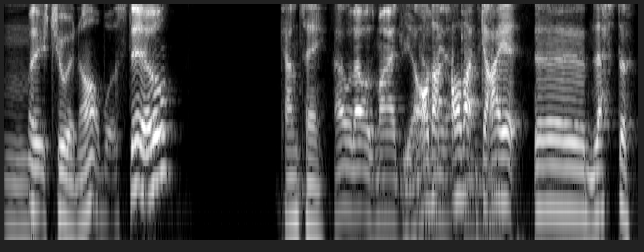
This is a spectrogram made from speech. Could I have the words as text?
Mm. whether it's true or not, but still, Kante. That, that was my dream. yeah, all that all that guy at um, Leicester.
